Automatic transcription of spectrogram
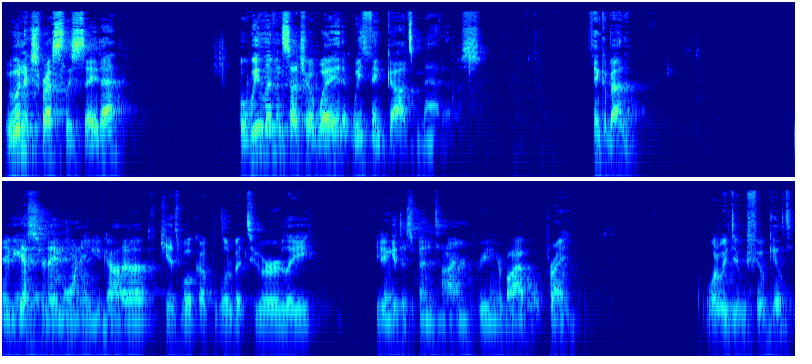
We wouldn't expressly say that, but we live in such a way that we think God's mad at us. Think about it. Maybe yesterday morning you got up, kids woke up a little bit too early. You didn't get to spend time reading your Bible or praying. What do we do? We feel guilty.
